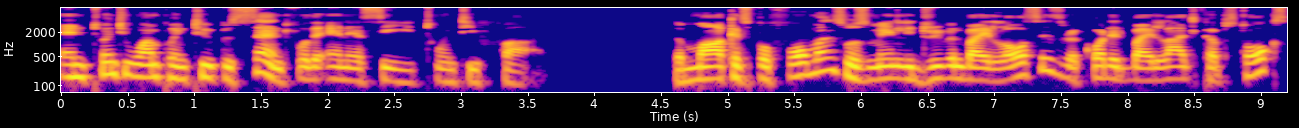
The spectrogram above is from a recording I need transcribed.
and 21.2% for the NSE 25. The market's performance was mainly driven by losses recorded by large cap stocks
